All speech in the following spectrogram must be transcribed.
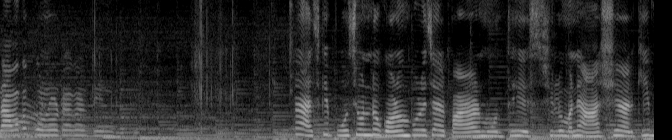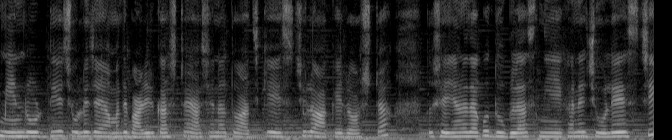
না আমাকে পনেরো টাকার দিন। আজকে প্রচণ্ড গরম পড়েছে আর পাড়ার মধ্যে এসছিল মানে আসে আর কি মেন রোড দিয়ে চলে যায়। আমাদের বাড়ির কাছটায় আসে না, তো আজকে এসছিল আখের রসটা। তো সেই জন্য দেখো দু গ্লাস নিয়ে এখানে চলে এসছি।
